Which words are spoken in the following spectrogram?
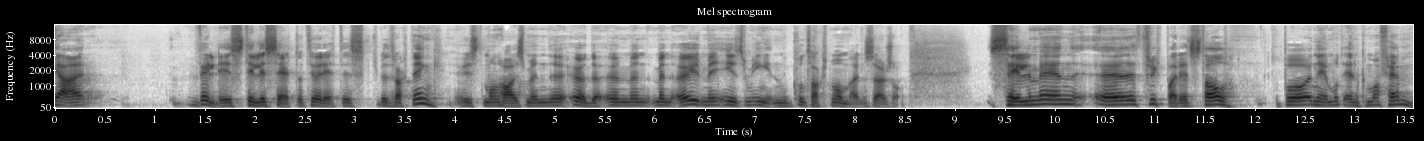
Det er veldig stilisert og teoretisk betraktning. Hvis man har som en øde men, men øy med som ingen kontakt med omverdenen, så er det sånn. Selv med en eh, fruktbarhetstall på ned mot 1,5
